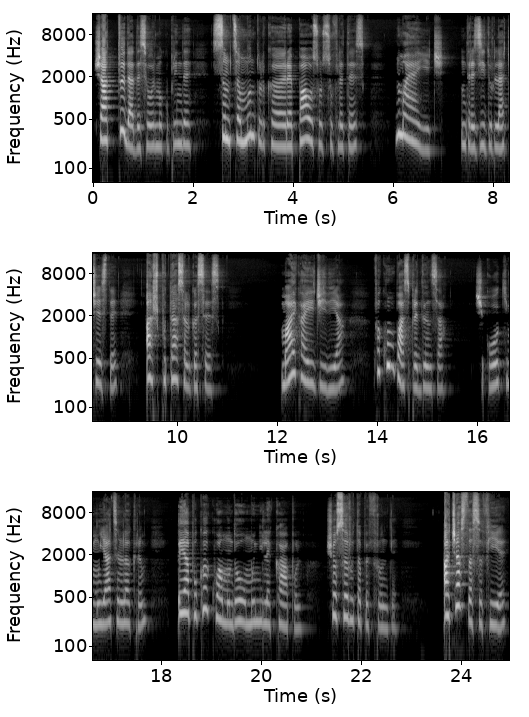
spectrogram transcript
și atât de adeseori mă cuprinde simțământul că repausul sufletesc numai aici, între zidurile aceste, aș putea să-l găsesc. Maica Egidia făcu un pas spre dânsa și cu ochii muiați în lăcrâmi, îi apucă cu amândouă mâinile capul și o sărută pe frunte. Aceasta să fie,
